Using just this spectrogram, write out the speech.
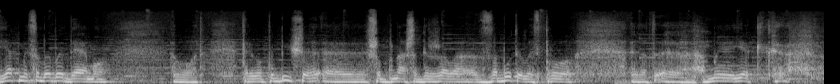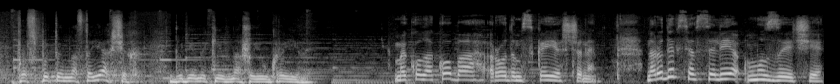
як ми себе ведемо. От. Треба побільше, е, щоб наша держава заботилась про е, ми як проспитуємо настоящих будівників нашої України. Микола Коба родом з Київщини. Народився в селі Музичі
